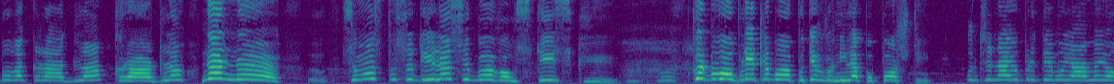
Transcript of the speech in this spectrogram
bova kradla. Kradla? Ne, ne, samo sposodila si bova v stiski. Ker bova oblekla, bova potem vrnila po pošti. In če naj jo pri tem ujamejo,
